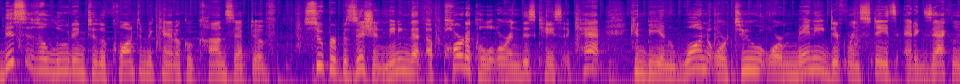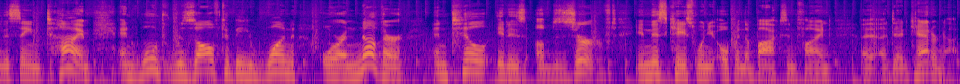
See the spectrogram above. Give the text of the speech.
This is alluding to the quantum mechanical concept of superposition, meaning that a particle, or in this case a cat, can be in one or two or many different states at exactly the same time and won't resolve to be one or another until it is observed. In this case, when you open the box and find a, a dead cat or not.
